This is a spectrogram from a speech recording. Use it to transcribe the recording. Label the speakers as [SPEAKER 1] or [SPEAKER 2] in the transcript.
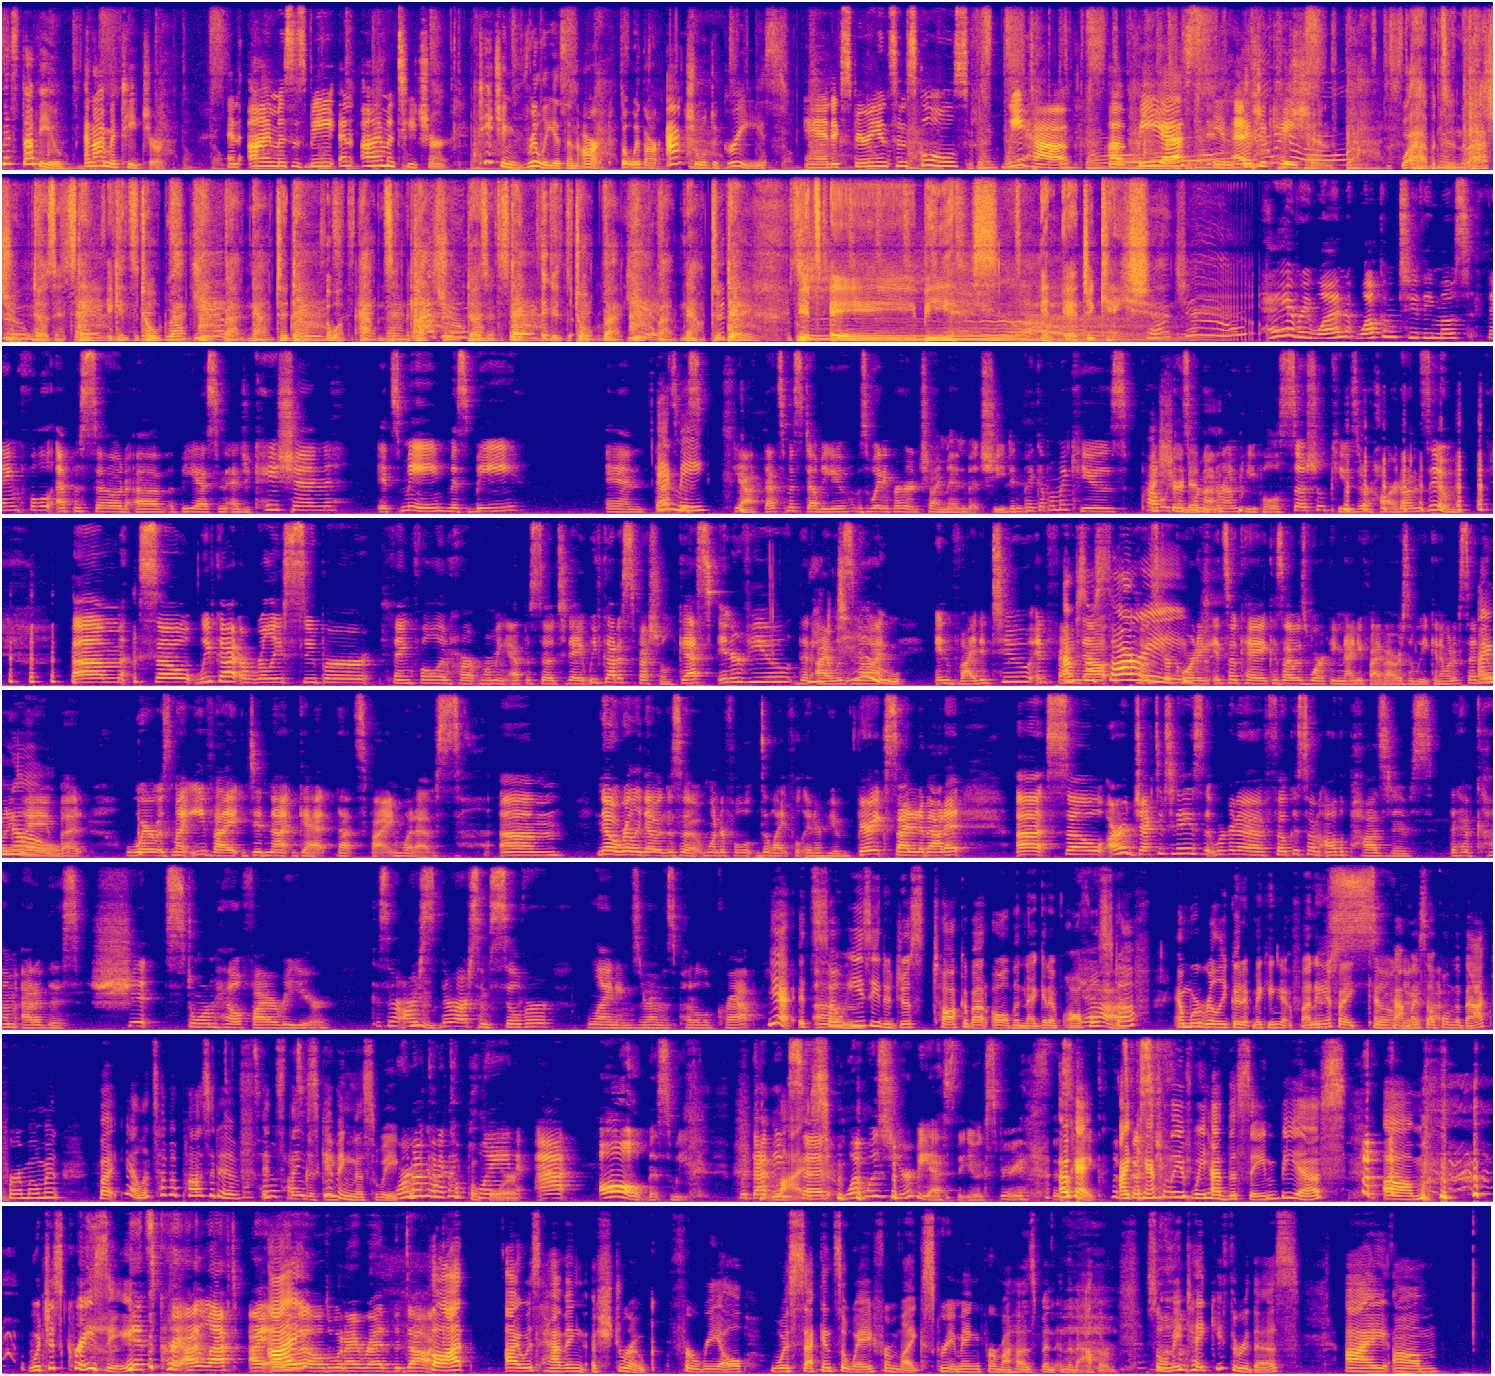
[SPEAKER 1] I'm Miss W, and I'm a teacher.
[SPEAKER 2] And I'm Mrs. B, and I'm a teacher.
[SPEAKER 1] Teaching really is an art, but with our actual degrees
[SPEAKER 2] and experience in schools, we have
[SPEAKER 1] a BS in education.
[SPEAKER 3] What happens in the classroom doesn't stay. It gets told right here, right now, today. Oh, what happens in the classroom doesn't stay. It gets told right here, right now, today. It's a BS in education.
[SPEAKER 2] Hey everyone, welcome to the most thankful episode of BS in Education. It's me, Miss B, and that's
[SPEAKER 1] And me.
[SPEAKER 2] Miss, yeah, that's Miss W. I was waiting for her to chime in, but she didn't pick up on my cues. Probably
[SPEAKER 1] sure
[SPEAKER 2] because we're not around people. Social cues are hard on Zoom. Um, so we've got a really super thankful and heartwarming episode today. We've got a special guest interview that I was not invited to and found
[SPEAKER 1] so
[SPEAKER 2] out
[SPEAKER 1] sorry.
[SPEAKER 2] post recording. It's okay because I was working 95 hours a week and I would have said no
[SPEAKER 1] I
[SPEAKER 2] anyway,
[SPEAKER 1] know.
[SPEAKER 2] but where was my Evite? Did not get. That's fine. Whatevs. Um, no, really though, it was a wonderful, delightful interview. Very excited about it. Uh, so our objective today is that we're gonna focus on all the positives that have come out of this shit storm hellfire year. Because there are
[SPEAKER 1] Hmm.
[SPEAKER 2] there are some silver linings around this puddle of crap.
[SPEAKER 1] Yeah, it's so
[SPEAKER 2] Um,
[SPEAKER 1] easy to just talk about all the negative, awful
[SPEAKER 2] Yeah.
[SPEAKER 1] stuff, and we're really good at making it funny.
[SPEAKER 2] We're
[SPEAKER 1] if I
[SPEAKER 2] so
[SPEAKER 1] can pat myself on the back for a moment, but yeah, let's have a positive.
[SPEAKER 2] Have a
[SPEAKER 1] it's
[SPEAKER 2] positive
[SPEAKER 1] Thanksgiving this week.
[SPEAKER 2] We're
[SPEAKER 1] What
[SPEAKER 2] not going to complain
[SPEAKER 1] for?
[SPEAKER 2] at all this week. With that being
[SPEAKER 1] Lies.
[SPEAKER 2] said, what was your BS that you experienced? This
[SPEAKER 1] Okay? I can't
[SPEAKER 2] straight-
[SPEAKER 1] believe we had the same BS, um, which is crazy.
[SPEAKER 2] It's crazy. I laughed. I LOL'd when I read the doc.
[SPEAKER 1] thought I was having a stroke for real. Was seconds away from like screaming for my husband in the bathroom. So let me take you through this. I um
